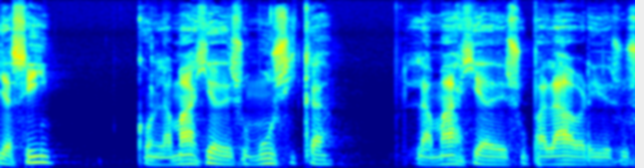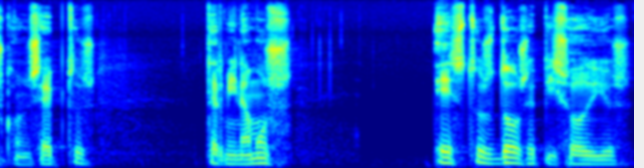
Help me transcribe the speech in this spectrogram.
Y así, con la magia de su música, la magia de su palabra y de sus conceptos, terminamos estos dos episodios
